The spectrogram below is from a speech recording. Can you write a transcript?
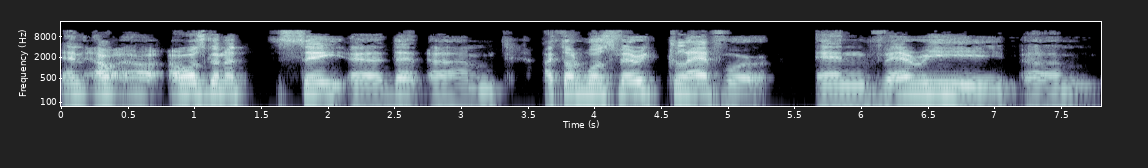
And I, I, was gonna say uh, that um, I thought was very clever and very um,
